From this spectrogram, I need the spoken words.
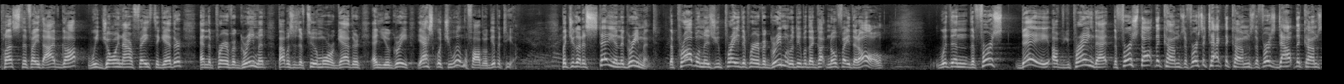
plus the faith I've got, we join our faith together and the prayer of agreement. Bible says if two or more are gathered and you agree, you ask what you will and the Father will give it to you. But you got to stay in agreement. The problem is you pray the prayer of agreement with people that got no faith at all. Within the first day of you praying that, the first thought that comes, the first attack that comes, the first doubt that comes,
